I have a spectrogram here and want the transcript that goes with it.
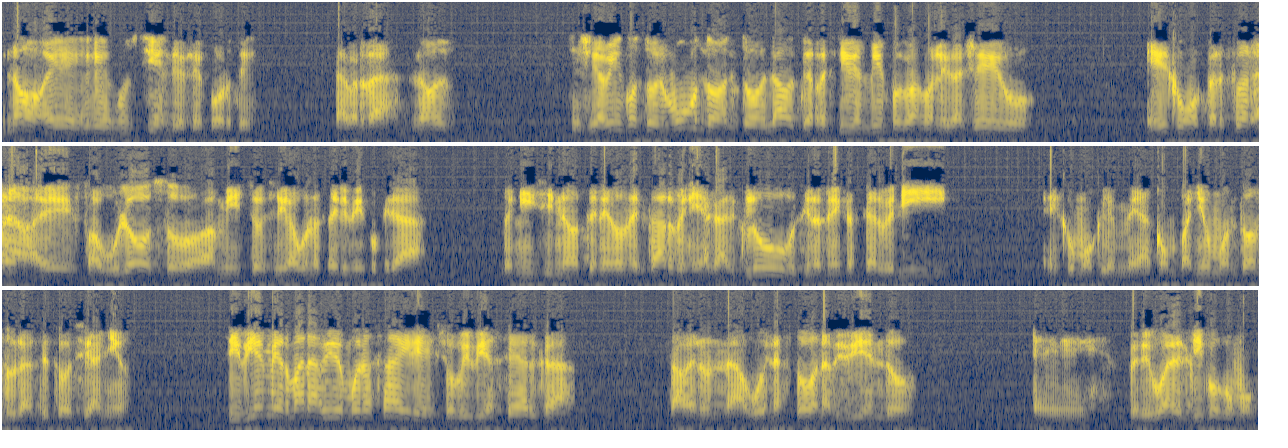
No, es, es un 100 del deporte, la verdad. no Se lleva bien con todo el mundo, en todos lados te reciben bien porque vas con el gallego. Él como persona es fabuloso. A mí yo llegué a Buenos Aires y me dijo, mirá, vení si no tenés dónde estar, vení acá al club, si no tenés que hacer, vení. Es como que me acompañó un montón durante todo ese año. Si bien mi hermana vive en Buenos Aires, yo vivía cerca, estaba en una buena zona viviendo, eh, pero igual el tipo como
